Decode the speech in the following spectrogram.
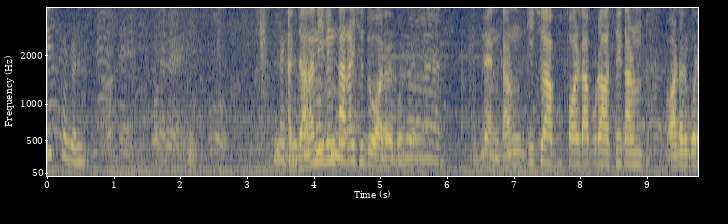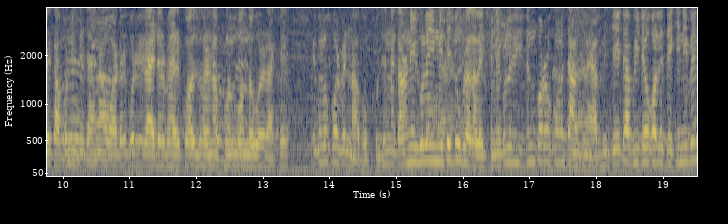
মিস করবেন না। আর যারা নিবেন তারাই শুধু অর্ডার করবেন বুঝলেন? কারণ কিছু আপু ফল্ট আপুরা আছে কারণ অর্ডার করে কাপড় নিতে চায় না অর্ডার করে রাইডার ভাইয়ের কল ধরে না ফোন বন্ধ করে রাখে। এগুলো করবেন না আপু বুঝলেন না। কারণ এগুলো এমনিতেই টুকরা কালেকশন এগুলো রিটার্ন করার কোনো চান্স নাই। আপনি যেটা ভিডিও কলে দেখে নেবেন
